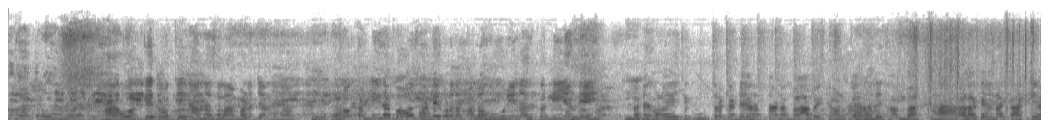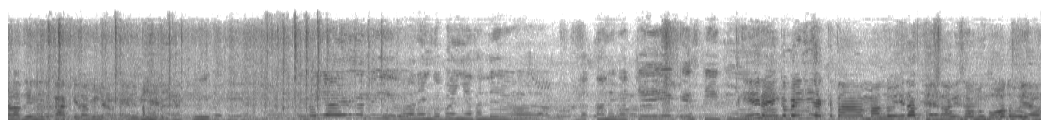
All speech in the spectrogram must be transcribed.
ਦੀ ਗਾਂ ਤੁਰੇ ਜਾਂਦੇ ਅੱਗੇ। ਹਾਂ ਉਹ ਅੱਗੇ ਤੋਂ ਅੱਗੇ ਗਾਂ ਨਸਲਾਂ ਬਣ ਜਾਂਦੀਆਂ। ਹੁਣ ਉਹ ਕੱਢੀ ਦਾ ਬਹੁਤ ਸਾਡੇ ਕੋਲ ਤਾਂ ਮੰਨ ਲਓ ਹੋਰ ਹੀ ਨਸਲ ਕੱਢੀ ਜਾਂਦੇ ਆ ਜੀ। ਸਾਡੇ ਕੋਲ ਇਹ ਚ ਕਬੂਤਰ ਕੱਢਿਆ ਰੱਤਾ ਡੱਬਾ ਬੈਠਾ ਹੁਣ ਪੈਰਾਂ ਦੇ ਖੰਭਾ ਆਲਾ ਕਹਿੰਦਾ ਕਾਕੇ ਵਾਲਾ ਦੇ ਨੇ ਤੇ ਕਾਕੇ ਦਾ ਵੀ ਲੈਣ ਦੇਣ ਵੀ ਹੈ ਨਹੀਂਗਾ ਠੀਕ ਹੈ ਠੀਕ ਹੈ ਤੇ ਬਈ ਆ ਜਿਹੜੀਆਂ ਤੁਸੀਂ ਰਿੰਗ ਪਾਈਆਂ ਥੱਲੇ ਆਹ, ਲੱਤਾਂ ਦੇ ਵਿੱਚ ਇਹ ਕਿਸ ਚੀਜ਼ ਤੋਂ ਇਹ ਰੈਂਕ ਬਾਈ ਜੀ ਇੱਕ ਤਾਂ ਮੰਨ ਲਓ ਇਹਦਾ ਫਾਇਦਾ ਵੀ ਸਾਨੂੰ ਬਹੁਤ ਹੋਇਆ।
